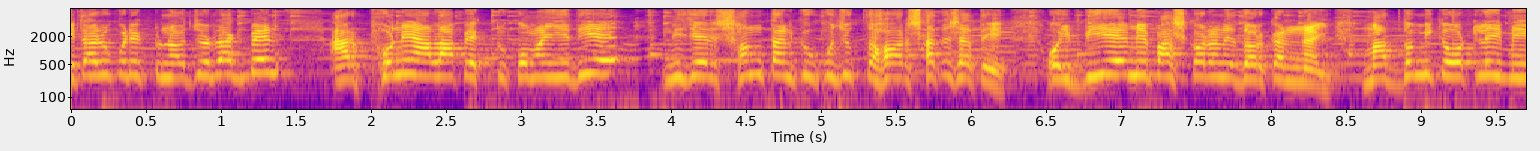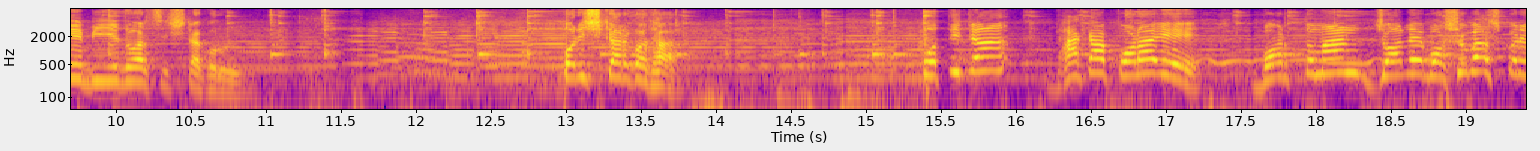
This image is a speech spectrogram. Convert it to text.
এটার উপর একটু নজর রাখবেন আর ফোনে আলাপ একটু কমাইয়ে দিয়ে নিজের সন্তানকে উপযুক্ত হওয়ার সাথে সাথে ওই বিএ এম এ পাশ করানোর দরকার নাই। মাধ্যমিকে উঠলেই মেয়ে বিয়ে দেওয়ার চেষ্টা করুন। পরিষ্কার কথা। প্রতিটা ঢাকা পড়ায়ে বর্তমান জলে বসবাস করে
